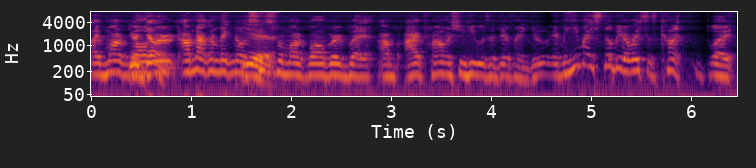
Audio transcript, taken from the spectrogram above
like Mark Wahlberg. dumb. I'm not gonna make no excuse Yeah. for Mark Wahlberg, but I'm, I promise you, he was a different dude. I mean, he might still be a racist cunt, but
